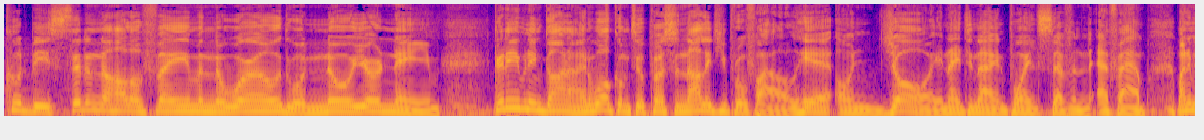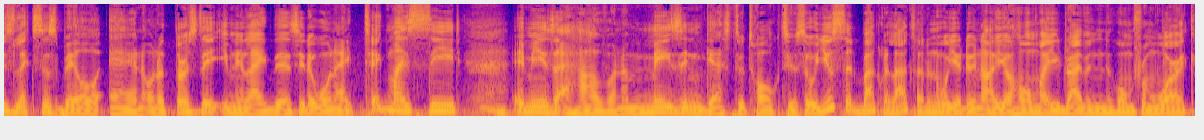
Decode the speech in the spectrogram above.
Could be sitting in the Hall of Fame and the world will know your name. Good evening, Ghana, and welcome to Personality Profile here on Joy 99.7 FM. My name is Lexis Bill, and on a Thursday evening like this, you know, when I take my seat, it means I have an amazing guest to talk to. So you sit back, relax. I don't know what you're doing now. You're home. Are you driving home from work?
